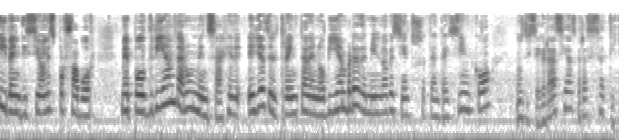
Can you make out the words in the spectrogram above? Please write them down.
y bendiciones, por favor. ¿Me podrían dar un mensaje? de- Ella es del 30 de noviembre de 1975. Nos dice gracias, gracias a ti.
